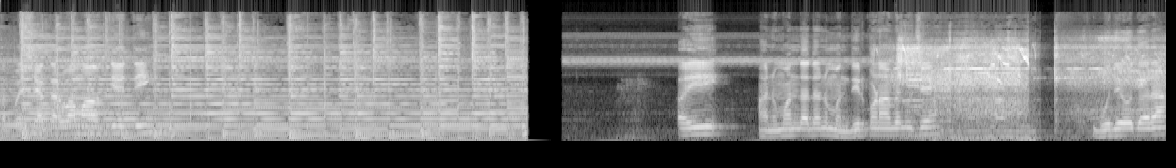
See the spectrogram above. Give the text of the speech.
તપસ્યા કરવામાં આવતી હતી. અહીં હનુમાન દાદાનું મંદિર પણ આવેલું છે. ભૂદેવો દ્વારા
